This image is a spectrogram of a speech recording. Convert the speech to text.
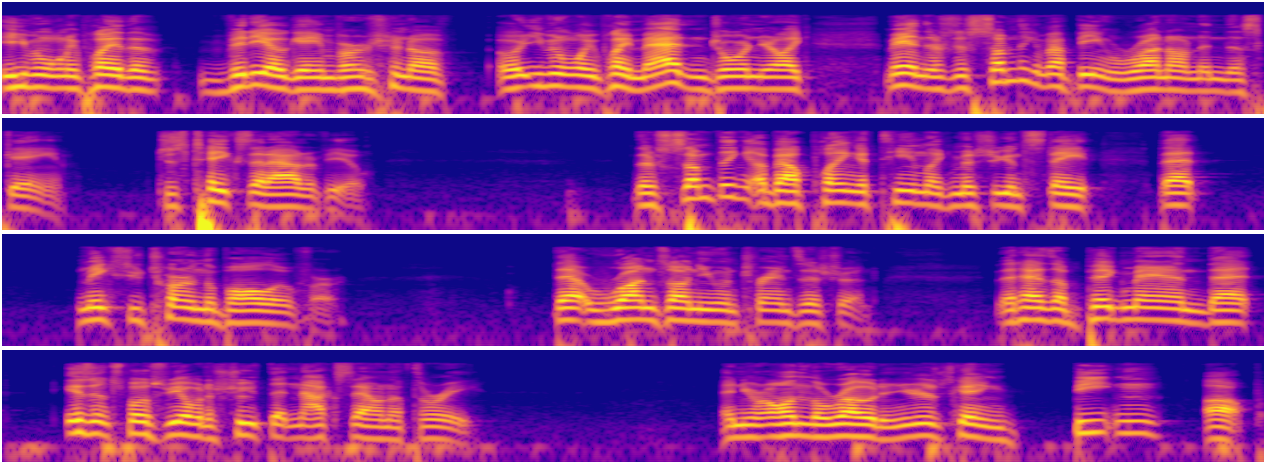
even when we play the video game version of, or even when we play Madden, Jordan, you're like, man, there's just something about being run on in this game. Just takes it out of you. There's something about playing a team like Michigan State that makes you turn the ball over, that runs on you in transition, that has a big man that isn't supposed to be able to shoot that knocks down a three. And you're on the road and you're just getting beaten up.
